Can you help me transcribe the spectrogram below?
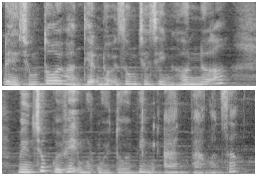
để chúng tôi hoàn thiện nội dung chương trình hơn nữa. Mến chúc quý vị một buổi tối bình an và ngon giấc.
